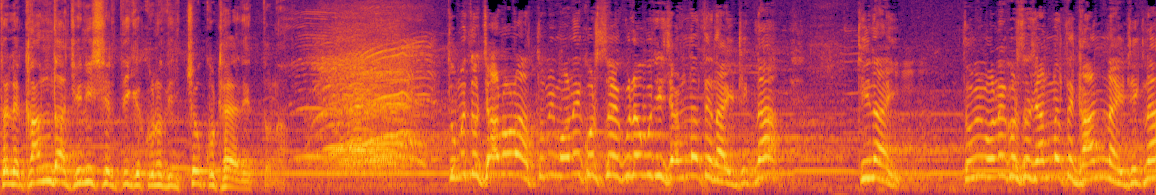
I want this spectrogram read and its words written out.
তাহলে গান্দা জিনিসের দিকে কোনোদিন চোখ উঠায় দেখতো না। তো জানো না, তুমি মনে করছ এগুলো বুঝি জান্নাতে নাই, ঠিক না? কি নাই? তুমি মনে করছ জান্নাতে গান নাই, ঠিক না?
